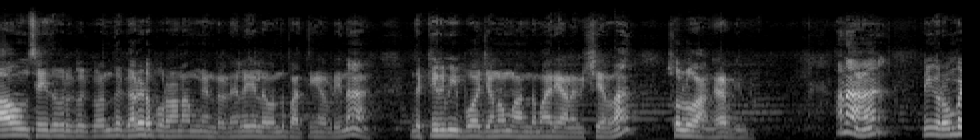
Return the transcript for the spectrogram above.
பாவம் செய்தவர்களுக்கு வந்து கருட புராணம் என்ற நிலையில் வந்து பார்த்திங்க அப்படின்னா இந்த கிருமி போஜனம் அந்த மாதிரியான விஷயம்லாம் சொல்லுவாங்க அப்படின்றோம் ஆனால் நீங்கள் ரொம்ப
